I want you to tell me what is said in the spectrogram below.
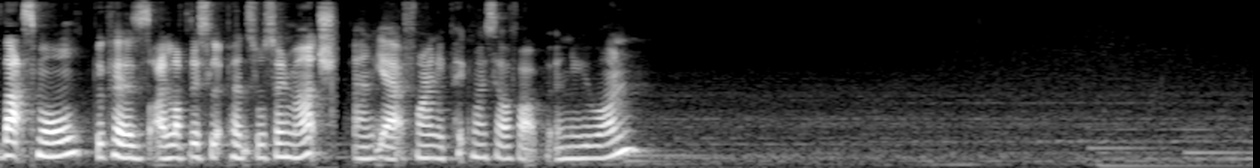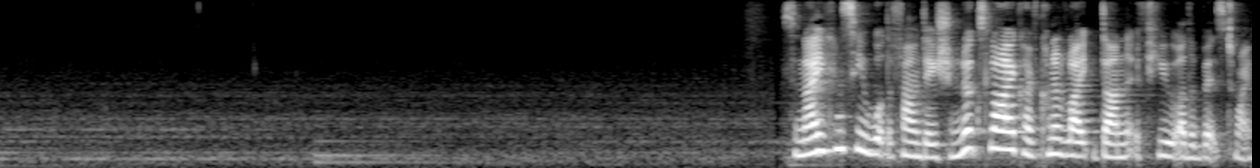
that small because I love this lip pencil so much. And yeah, finally picked myself up a new one. So now you can see what the foundation looks like. I've kind of like done a few other bits to my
